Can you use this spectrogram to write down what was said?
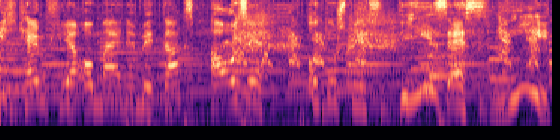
Ich kämpfe hier um meine Mittagspause und du spielst dieses Lied.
